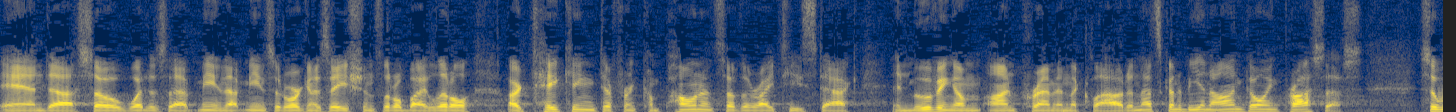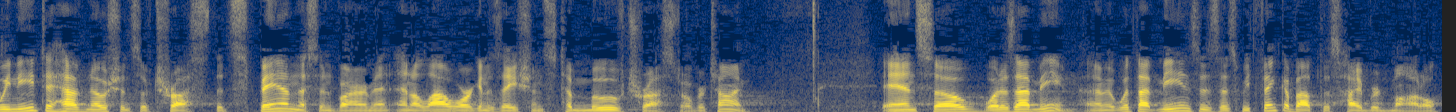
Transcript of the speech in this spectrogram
And uh, so, what does that mean? That means that organizations, little by little, are taking different components of their IT stack and moving them on prem in the cloud. And that's going to be an ongoing process. So, we need to have notions of trust that span this environment and allow organizations to move trust over time. And so, what does that mean? I mean, what that means is, as we think about this hybrid model,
